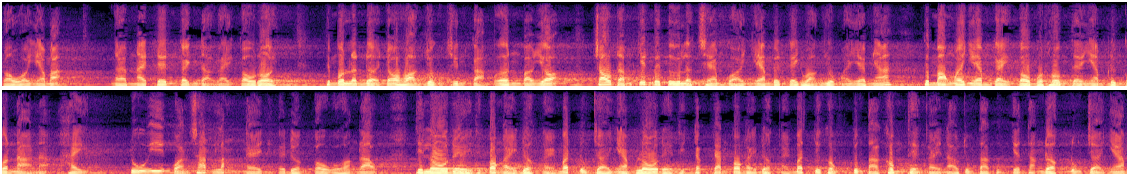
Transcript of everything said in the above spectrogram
cầu anh em ạ. Ngày hôm nay trên kênh đã gậy cầu rồi. Thì một lần nữa cho Hoàng Dùng xin cảm ơn bao nhiêu ạ? 694 lượt xem của anh em bên kênh Hoàng Dùng anh em nhé thì mong anh em gậy cầu một hôm thì anh em đừng có nản ạ. Hãy chú ý quan sát lắng nghe những cái đường cầu của hoàng đạo. Thì lô đề thì có ngày được, ngày mất, đúng trời anh em lô đề thì chắc chắn có ngày được, ngày mất, chứ không, chúng ta không thể ngày nào chúng ta cũng chiến thắng được, đúng trời anh em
